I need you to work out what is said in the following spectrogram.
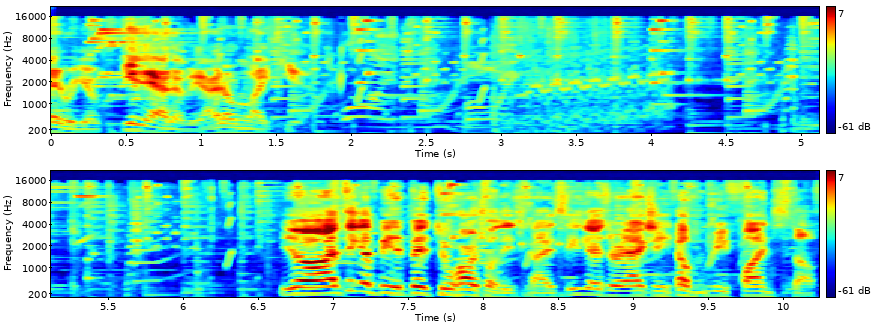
There we go. Get out of here. I don't like you. You know, I think I'm being a bit too harsh on these guys. These guys are actually helping me find stuff.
